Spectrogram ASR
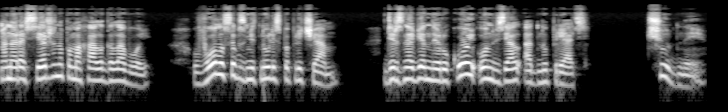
Она рассерженно помахала головой. Волосы взметнулись по плечам. Дерзновенной рукой он взял одну прядь чудные.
